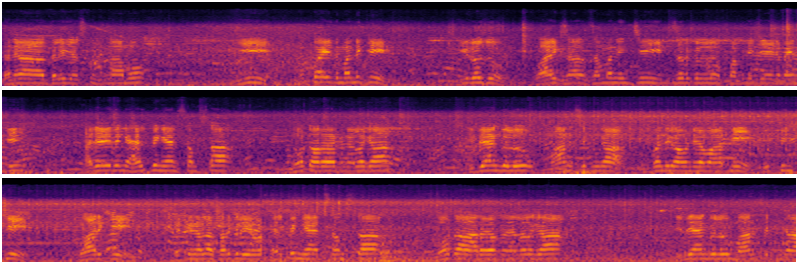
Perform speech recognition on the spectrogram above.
ధన్యవాదాలు తెలియజేసుకుంటున్నాము. ఈ ముప్పై ఐదు మందికి ఈరోజు వారికి సంబంధించి ఇంటి సరుకులను పంపిణీ చేయడమైంది అదేవిధంగా హెల్పింగ్ హ్యాండ్ సంస్థ నూట అరవై ఒక నెలగా దివ్యాంగులు మానసికంగా ఇబ్బందిగా ఉండే వారిని గుర్తించి వారికి ప్రతి నెల సరుకులు హెల్పింగ్ హ్యాండ్ సంస్థ నూట అరవై ఒక నెలలుగా దివ్యాంగులు మానసికంగా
